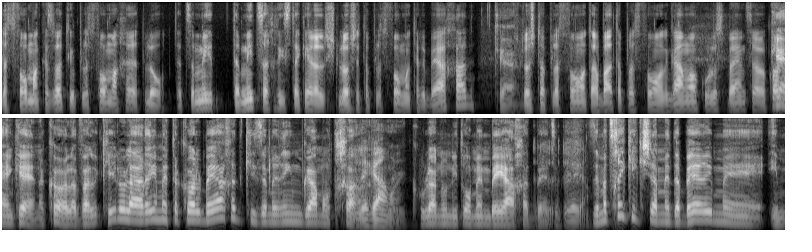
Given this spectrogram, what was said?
פלטפורמה כזאת או פלטפורמה אחרת, לא, אתה תמיד, תמיד צריך להסתכל על שלושת הפלטפורמות האלה ביחד, כן. שלושת הפלטפורמות, ארבעת הפלטפורמות, גם אוקולוס באמצע והכל. כן, כן, הכל, אבל כאילו להרים את הכל ביחד, כי זה מרים גם אותך. לגמרי. כולנו נתרומם ביחד בעצם. לגמרי. זה מצחיק, כי כשאתה מדבר עם, אה, עם,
